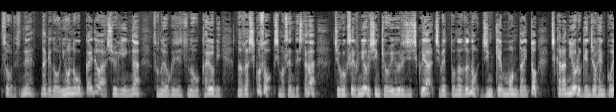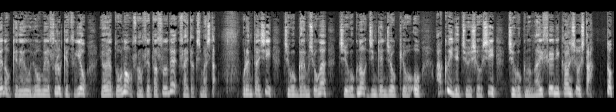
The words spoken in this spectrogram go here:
そうですね。だけど、日本の国会では衆議院がその翌日の火曜日、名指しこそしませんでしたが、中国政府による新疆ウイグル自治区やチベットなどでの人権問題と力による現状変更への懸念を表明する決議を与野党の賛成多数で採択しました。これに対し中国外務省が中国の人権状況を悪意で中傷し中国の内政に干渉したと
